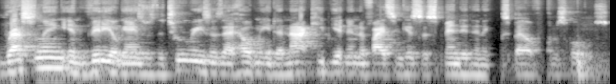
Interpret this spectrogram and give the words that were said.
wrestling and video games was the two reasons that helped me to not keep getting into fights and get suspended and expelled from schools.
